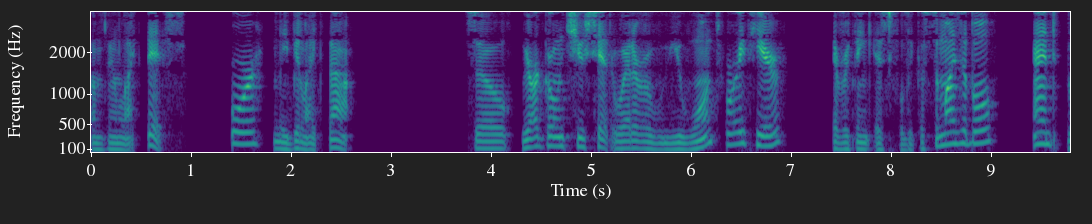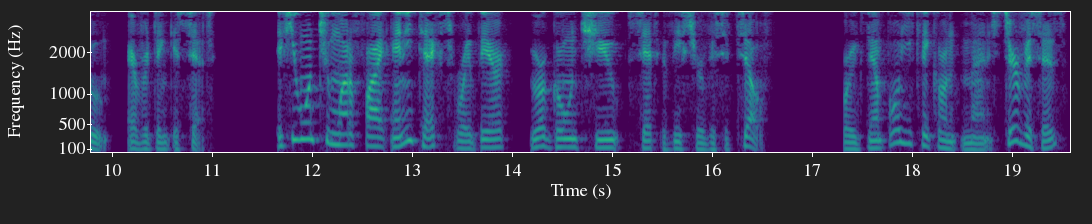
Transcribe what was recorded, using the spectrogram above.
something like this, or maybe like that. So we are going to set whatever you want right here. Everything is fully customizable and boom, everything is set. If you want to modify any text right there, you are going to set the service itself. For example, you click on manage services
